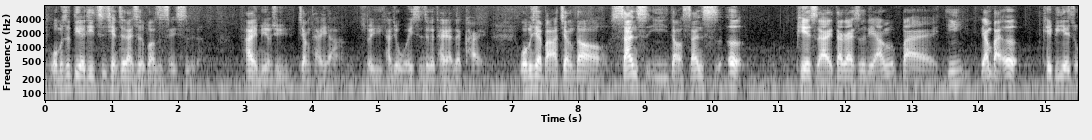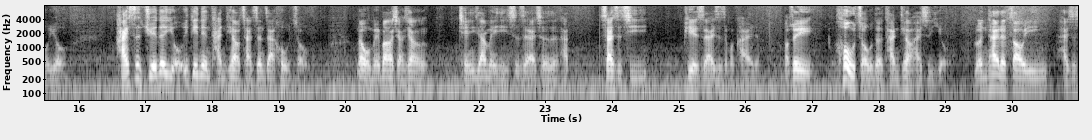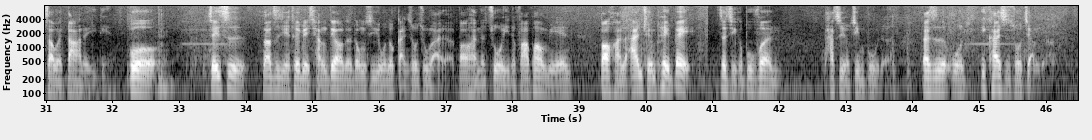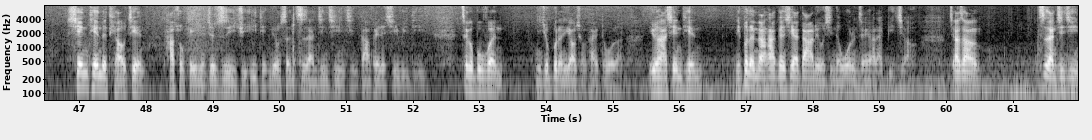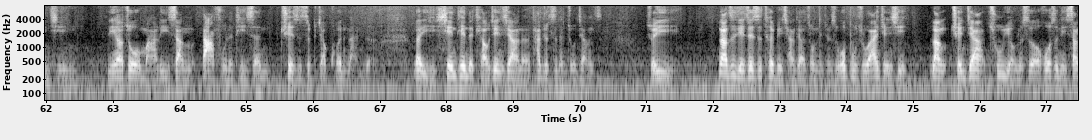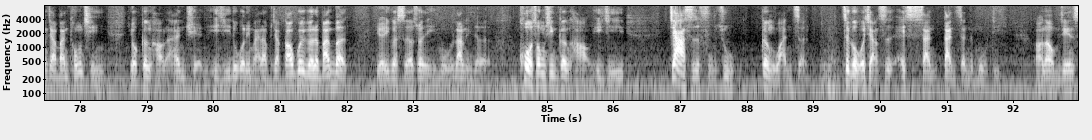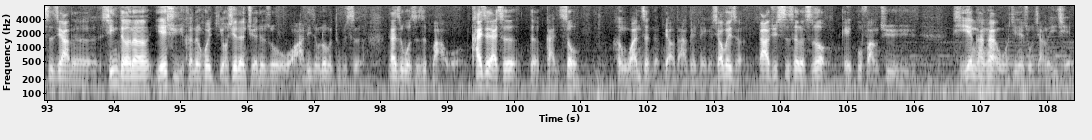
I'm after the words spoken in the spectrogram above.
我们是第二梯，之前这台车不知道是谁试的，他也没有去降胎压。所以他就维持这个胎压在开，我们现在把它降到三十一到三十二 psi，大概是两百一、两百二 kPa 左右，还是觉得有一点点弹跳产生在后轴。那我没办法想象前一家媒体是这台车的，它三十七 psi 是怎么开的啊？所以后轴的弹跳还是有，轮胎的噪音还是稍微大了一点。不过这一次。那自己特别强调的东西，我都感受出来了，包含了座椅的发泡棉，包含了安全配备这几个部分，它是有进步的。但是我一开始所讲的先天的条件，它所给你的就是一具一点六升自然进气引擎搭配的 CVT，这个部分你就不能要求太多了，因为它先天，你不能拿它跟现在大家流行的涡轮增压来比较，加上自然进气引擎。你要做马力上大幅的提升，确实是比较困难的。那以先天的条件下呢，他就只能做这样子。所以纳智捷这次特别强调的重点就是，我补足安全性，让全家出游的时候，或是你上下班通勤有更好的安全，以及如果你买到比较高规格的版本，有一个十二寸的荧幕，让你的扩充性更好，以及驾驶辅助更完整。这个我想是 S 三诞生的目的。啊，那我们今天试驾的心得呢？也许可能会有些人觉得说，哇，你怎么那么毒舌？但是我只是把我开这台车的感受很完整的表达给每个消费者，大家去试车的时候，可以不妨去体验看看我今天所讲的一切。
